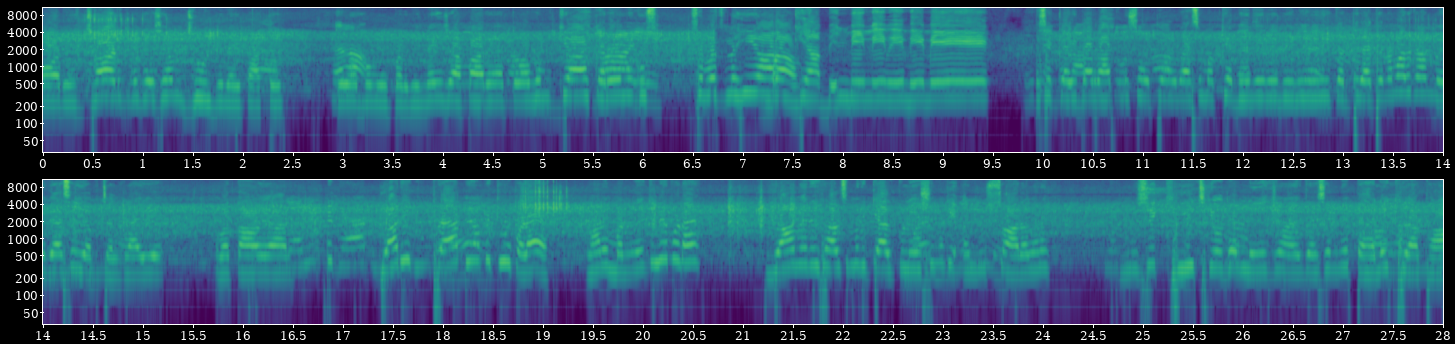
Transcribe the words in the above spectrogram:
और इस झाड़ की वजह से हम झूल भी नहीं पाते। तो अब हम ऊपर भी नहीं जा पा रहे हैं तो अब हम क्या करें हमें कुछ समझ नहीं आ रहा। क्या बिन बे में में में में जैसे कई बार रात में सोते हैं और वैसे मक्खियाँ भीनी में भीनी करती रहती है ना हमारे कान में वैसे ही अब चल रहा है ये। बताओ यार। यार ये ट्रैप यहाँ पे क्यों पड़ा है? हमारे मरने के लिए पड़ा है। या मेरे ख्याल से मेरी कैलकुलेशन के अनुसार अगर इसे खींच के उधर ले जाए जैसे हमने पहले किया था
